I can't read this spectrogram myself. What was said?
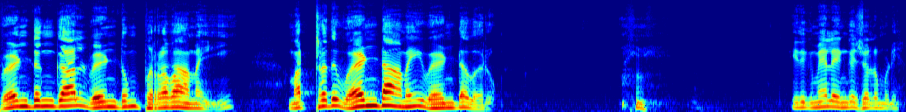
வேண்டுங்கால் வேண்டும் பிறவாமை மற்றது வேண்டாமை வேண்ட வரும். இதுக்கு மேலே எங்கே சொல்ல முடியும்?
